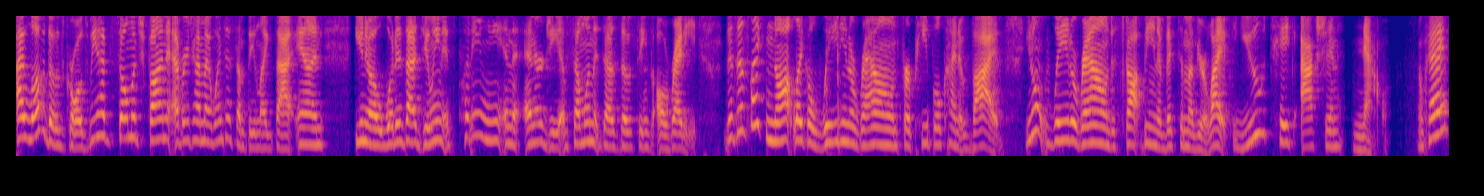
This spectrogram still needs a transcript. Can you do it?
i love those girls. We had so much fun every time i went to something like that. And you know, what is that doing? It's putting me in the energy of someone that does those things already. This is like not like a waiting around for people kind of vibe. You don't wait around to stop being a victim of your life. You take action now. Okay?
